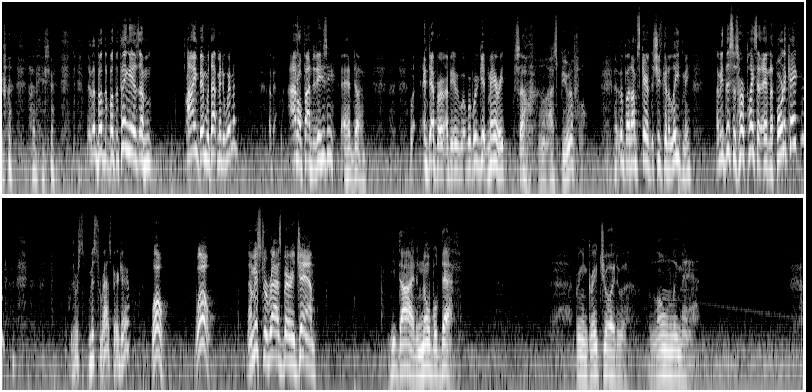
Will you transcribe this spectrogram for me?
But but the thing is, um, I ain't been with that many women. I don't find it easy, and um, and Deborah, I mean, we're getting married, so. Oh, that's beautiful. But I'm scared that she's going to leave me. I mean, this is her place, and the fornicating. There's Mr. Raspberry Jam. Whoa, whoa! Now, Mr. Raspberry Jam, he died a noble death, bringing great joy to a, a lonely man.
